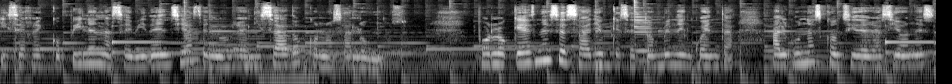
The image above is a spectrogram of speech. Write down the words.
y se recopilen las evidencias de lo realizado con los alumnos, por lo que es necesario que se tomen en cuenta algunas consideraciones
